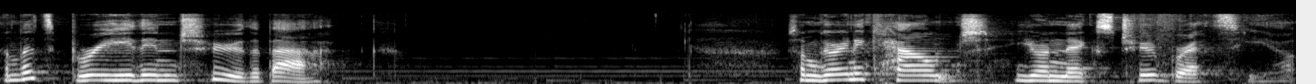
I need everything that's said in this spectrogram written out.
And let's breathe into the back. So I'm going to count your next two breaths here.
